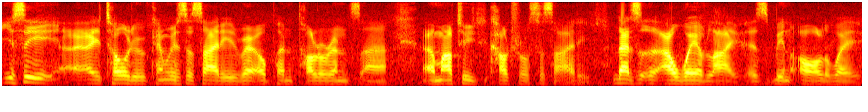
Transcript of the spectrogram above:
you see, I, I told you, Cambodian society is very open, tolerant, uh, a multicultural society. That's our way of life. It's been all the way.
